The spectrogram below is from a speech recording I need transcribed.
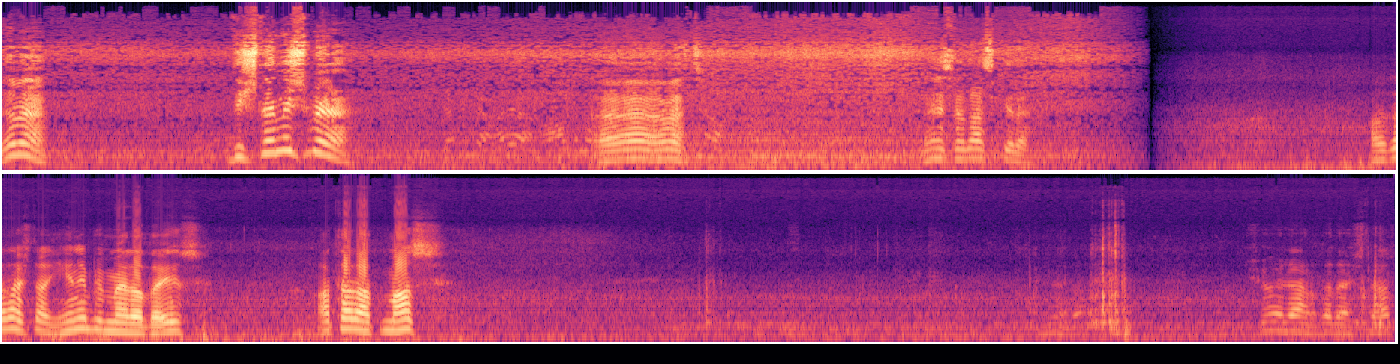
Değil mi? Dişlemiş mi? Ee, evet. Neyse rastgele. Arkadaşlar yeni bir meradayız. Atar atmaz. Şöyle arkadaşlar.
